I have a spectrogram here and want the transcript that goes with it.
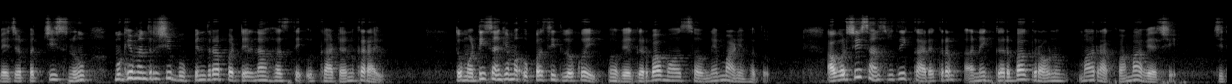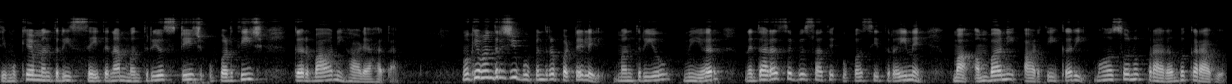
બે હજાર પચીસનું મુખ્યમંત્રી શ્રી ભૂપેન્દ્ર પટેલના હસ્તે ઉદ્ઘાટન કરાયું. તો મોટી સંખ્યામાં ઉપસ્થિત લોકોએ ભવ્ય ગરબા મહોત્સવને માણ્યો હતો. આ વર્ષે સાંસ્કૃતિક કાર્યક્રમ અને ગરબા ગ્રાઉન્ડમાં રાખવામાં આવ્યા છે, જેથી મુખ્યમંત્રી સહિતના મંત્રીઓ સ્ટેજ ઉપરથી જ ગરબા નિહાળ્યા હતા. મુખ્યમંત્રી શ્રી ભૂપેન્દ્ર પટેલે મંત્રીઓ, મેયર અને ધારાસભ્યો સાથે ઉપસ્થિત રહીને મા અંબાની આરતી કરી મહોત્સવનો પ્રારંભ કરાવ્યો.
